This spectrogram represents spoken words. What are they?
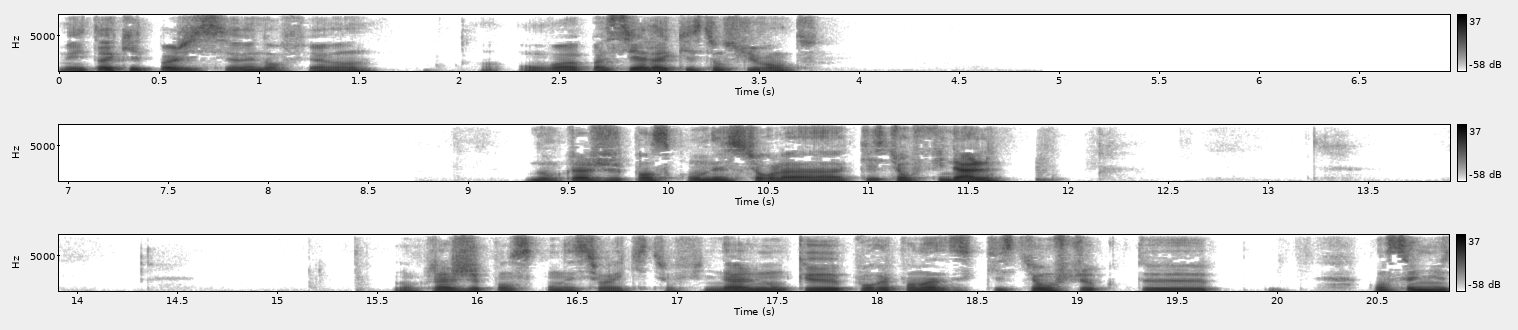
Mais t'inquiète pas, j'essaierai d'en faire un. On va passer à la question suivante. Donc là, je pense qu'on est sur la question finale. Donc là, je pense qu'on est sur la question finale. Donc euh, pour répondre à cette question, je te conseille une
